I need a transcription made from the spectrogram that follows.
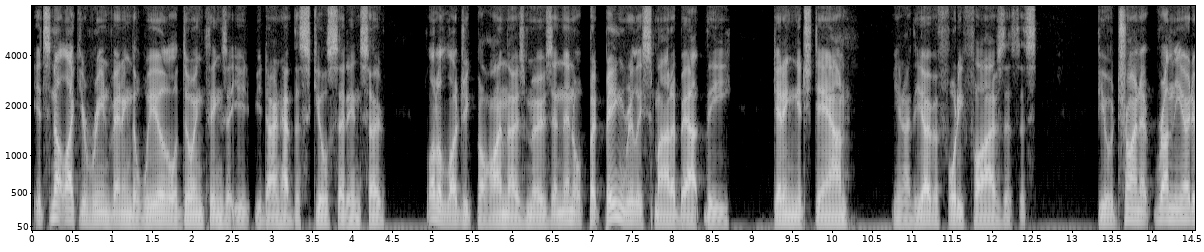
it's not like you're reinventing the wheel or doing things that you, you don't have the skill set in. So a lot of logic behind those moves. And then, but being really smart about the getting niche down, you know, the over 45s. That's, that's if you were trying to run the over,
